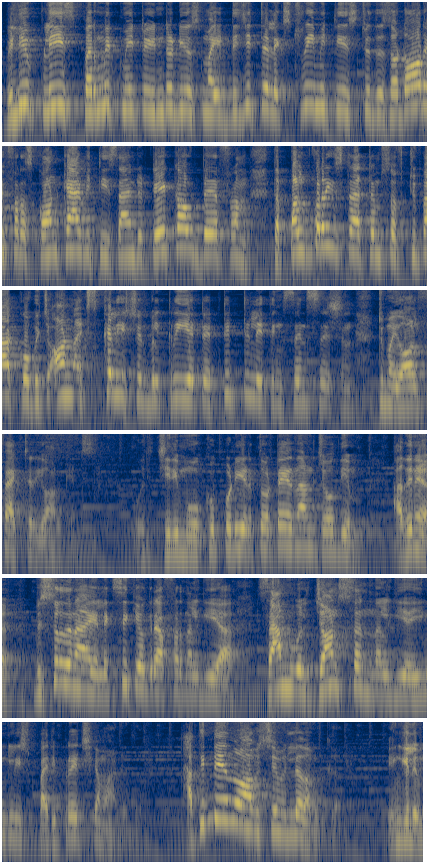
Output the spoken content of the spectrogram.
Will you please permit me to introduce my digital extremities to the odoriferous concavities and to take out therefrom the pulverized atoms of tobacco which on exhalation will create a titillating sensation to my olfactory organs? ഒരു ചിരി മൂക്കുപ്പൊടി എടുത്തോട്ടെ എന്നാണ് ചോദ്യം അതിന് വിശ്രുതനായ ലെക്സിക്കോഗ്രാഫർ നൽകിയ സാമുവൽ ജോൺസൺ നൽകിയ ഇംഗ്ലീഷ് പരിപ്രേക്ഷ്യമാണിത് അതിന്റെ ഒന്നും ആവശ്യമില്ല നമുക്ക് എങ്കിലും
